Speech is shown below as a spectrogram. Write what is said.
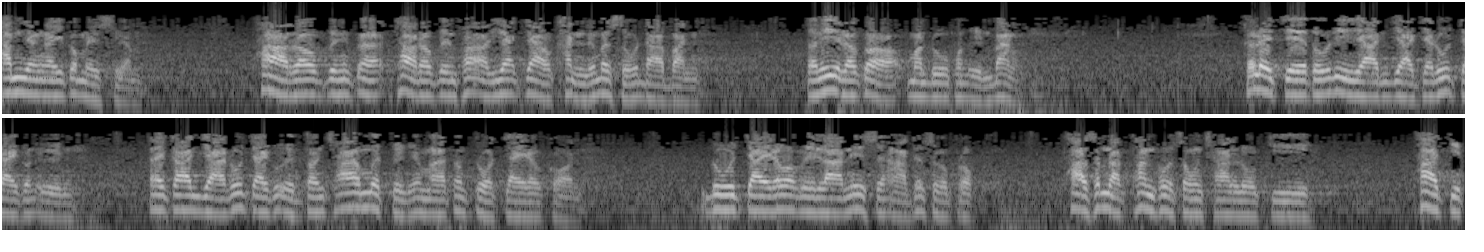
ทำยังไงก็ไม่เสื่อม ถ้าเราเป็นถ้าเราเป็นพระอริยะเจ้าขั้นหรือปโสดาบัน ตอนนี้เราก็มาดูคนอื่นบ้าง เขาเลยเจตวิญญาณอยากจะรู้ใจคนอื่นในการอยากรู้ใจคนอื่นตอนเช้าเมื่อตื่นขึ้นมาต้องตรวจใจเราก่อน ดูใจแล้วว่าเวลานี้สะอาดและสกปรก ถ้าสำหรับท่านผู้ทรงฌานโลกีถ้าจิต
